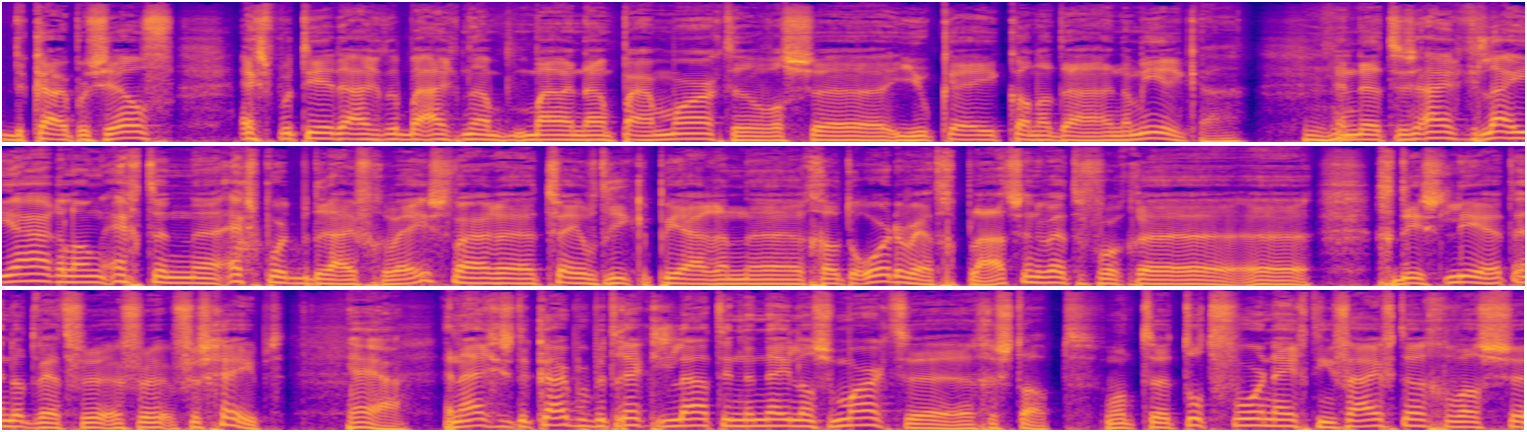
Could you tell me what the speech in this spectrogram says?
de Kuiper zelf exporteerde eigenlijk, eigenlijk naar, maar naar een paar markten. Dat was UK, Canada en Amerika. Mhm. En het is eigenlijk li- jarenlang echt een exportbedrijf geweest. Waar twee of drie keer per jaar een grote order werd geplaatst. En er werd ervoor ge- gedistilleerd. En dat werd ver- ver- verscheept. Ja, ja. En eigenlijk is de Kuiper betrekkelijk laat in de Nederlandse markt eh, gestapt. Want eh, tot voor 1950 was eh,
